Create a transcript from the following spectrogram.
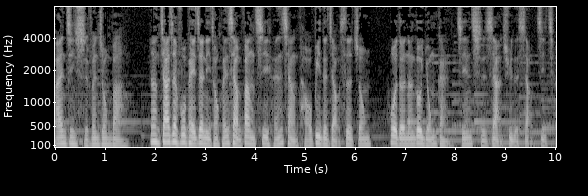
安静十分钟吧，让家政夫陪着你，从很想放弃、很想逃避的角色中，获得能够勇敢坚持下去的小技巧。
